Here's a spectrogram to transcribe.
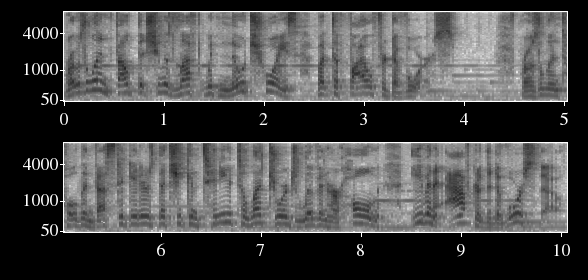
Rosalind felt that she was left with no choice but to file for divorce. Rosalind told investigators that she continued to let George live in her home even after the divorce though.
